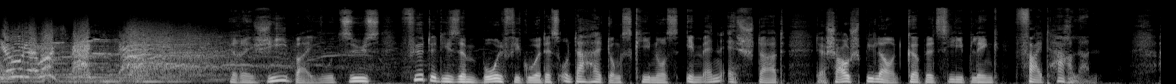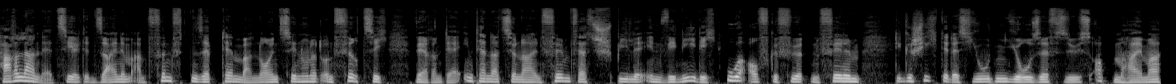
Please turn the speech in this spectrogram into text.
Jude muss weg! Ja! Regie bei Jud Süß führte die Symbolfigur des Unterhaltungskinos im NS-Staat, der Schauspieler und Goebbels Liebling Veit Harlan. Harlan erzählt in seinem am 5. September 1940 während der internationalen Filmfestspiele in Venedig uraufgeführten Film die Geschichte des Juden Josef Süß Oppenheimer,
